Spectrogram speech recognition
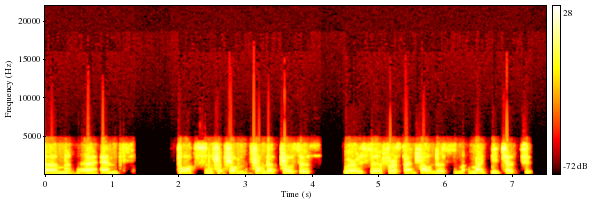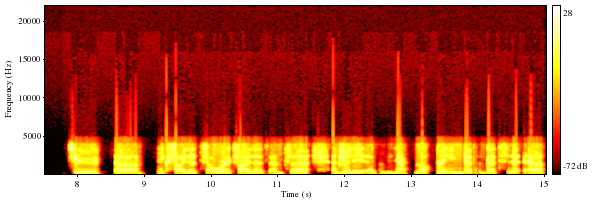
um, uh, and thoughts from from that process. Whereas uh, first-time founders might be just too uh, excited, overexcited, and and really, yeah, not bringing that that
